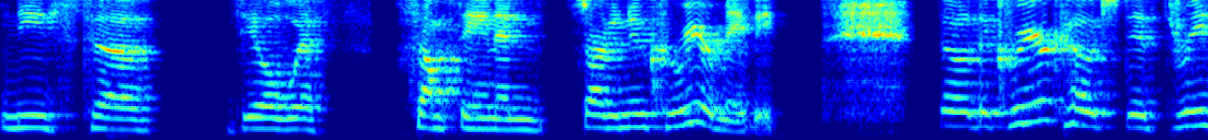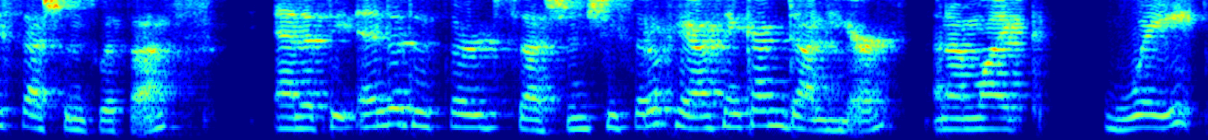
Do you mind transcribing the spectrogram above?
needs to deal with something and start a new career, maybe. So the career coach did three sessions with us. And at the end of the third session, she said, Okay, I think I'm done here. And I'm like, Wait,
